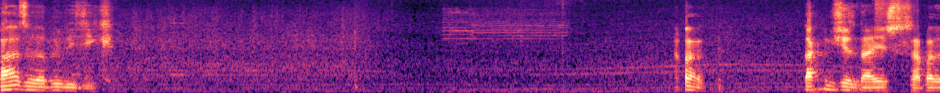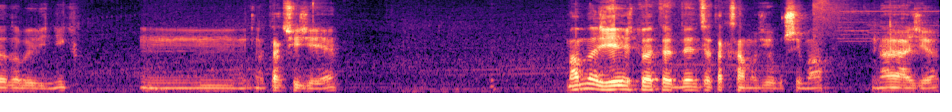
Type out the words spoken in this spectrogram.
bardzo dobry wynik. Naprawdę. Tak mi się zdaje, że naprawdę dobry wynik. Mm, tak się dzieje. Mam nadzieję, że ta tendencja tak samo się utrzyma. Na razie.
